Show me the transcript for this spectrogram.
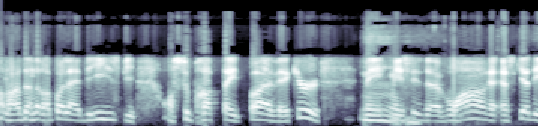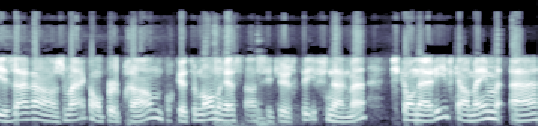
on, leur donnera pas la bise, puis on soupera peut-être pas avec eux. Mais, hmm. mais c'est de voir, est-ce qu'il y a des arrangements qu'on peut prendre pour que tout le monde reste en sécurité finalement, puis qu'on arrive quand même à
